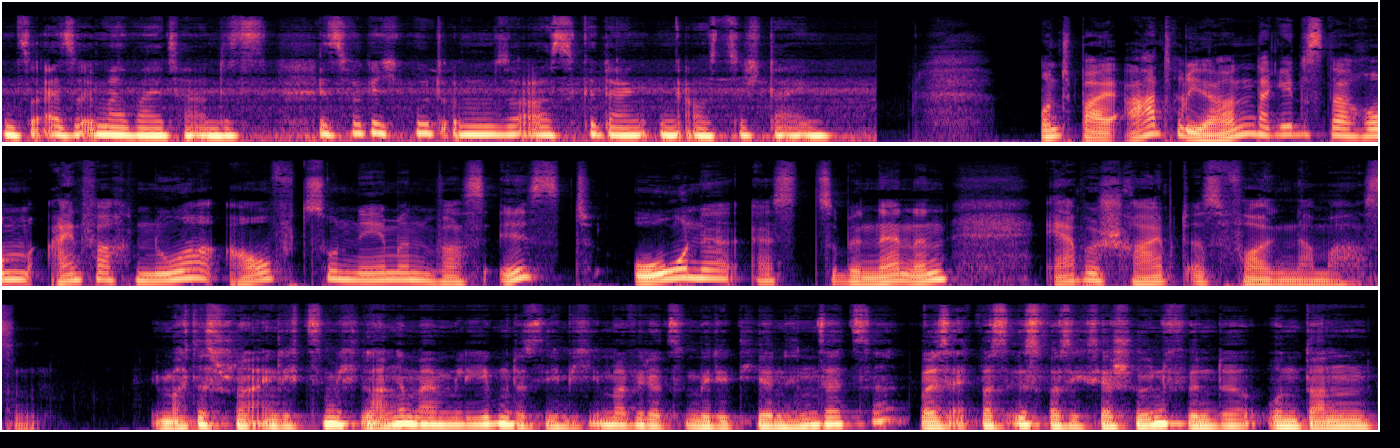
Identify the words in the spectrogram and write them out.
und so, also immer weiter. Und das ist wirklich gut, um so aus Gedanken auszusteigen. Und bei Adrian, da geht es darum, einfach nur aufzunehmen, was ist, ohne es zu benennen. Er beschreibt es folgendermaßen. Ich mache das schon eigentlich ziemlich lange in meinem Leben, dass ich mich immer wieder zum Meditieren hinsetze, weil es etwas ist, was ich sehr schön finde und dann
